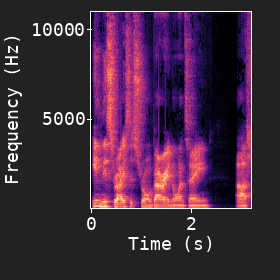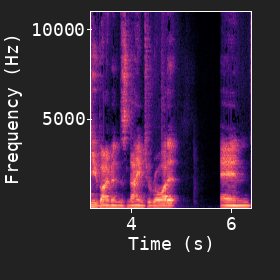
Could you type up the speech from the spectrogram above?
in this race, it's drawn barrier nineteen. Uh, Hugh Bowman's name to ride it, and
